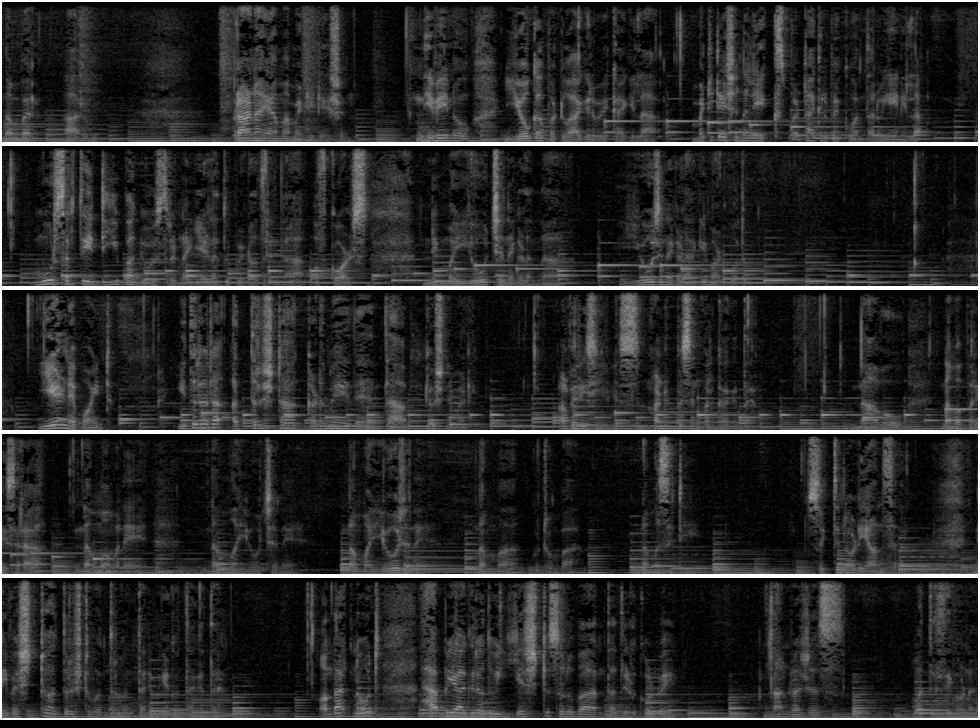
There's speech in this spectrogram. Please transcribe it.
ನಂಬರ್ ಆರು. ಪ್ರಾಣಾಯಾಮ ಮೆಡಿಟೇಷನ್ ನೀವೇನು ಯೋಗ ಪಟು ಆಗಿರಬೇಕಾಗಿಲ್ಲ ಮೆಡಿಟೇಷನಲ್ಲಿ ಎಕ್ಸ್ಪರ್ಟ್ ಆಗಿರಬೇಕು ಅಂತಲೂ ಏನಿಲ್ಲ. ಮೂರು ಸರ್ತಿ ಡೀಪಾಗಿ ಉಸಿರನ್ನು ಎಳೆದು ಬಿಡೋದ್ರಿಂದ ಅಫ್ಕೋರ್ಸ್ ನಿಮ್ಮ ಯೋಚನೆಗಳನ್ನು ಯೋಜನೆಗಳಾಗಿ ಮಾಡ್ಬೋದು. ಏಳನೇ ಪಾಯಿಂಟ್ ಇತರರ ಅದೃಷ್ಟ ಕಡಿಮೆ ಇದೆ ಅಂತ ಯೋಚನೆ ಮಾಡಿ. Very serious hundred percent work ಆಗುತ್ತೆ. ನಾವು ನಮ್ಮ ಪರಿಸರ, ನಮ್ಮ ಮನೆ ನಮ್ಮ ಯೋಚನೆ, ನಮ್ಮ ಯೋಜನೆ, ನಮ್ಮ ಕುಟುಂಬ, ನಮ್ಮ ಸಿಟಿ ಸಿಕ್ತಿ ನೋಡಿ ಆನ್ಸರ್ ನೀವೆಷ್ಟು ಅದೃಷ್ಟವಂತರು ಅಂತ ನಿಮಗೆ ಗೊತ್ತಾಗುತ್ತೆ. ಆನ್ ದ್ಯಾಟ್ ನೋಟ್ ಹ್ಯಾಪಿ ಆಗಿರೋದು ಎಷ್ಟು ಸುಲಭ ಅಂತ ತಿಳ್ಕೊಂಡ್ವಿ ನಾನು ರಾಜಸ್ ಮತ್ತೆ ಸಿಗೋಣ.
